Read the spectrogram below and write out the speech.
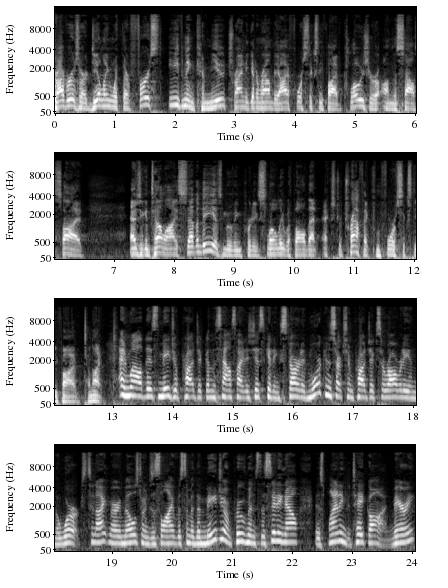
Drivers are dealing with their first evening commute trying to get around the I-465 closure on the south side. As you can tell, I-70 is moving pretty slowly with all that extra traffic from 465 tonight. And while this major project on the south side is just getting started, more construction projects are already in the works. Tonight, Mary Mills joins us live with some of the major improvements the city now is planning to take on. Mary?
